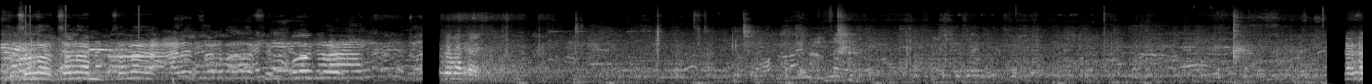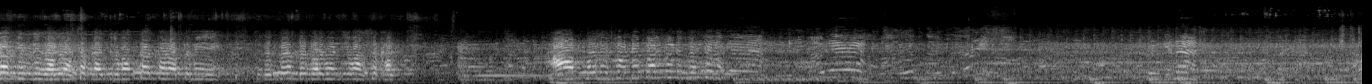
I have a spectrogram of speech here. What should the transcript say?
चला चला चला अरे चल बाळा शिकवण कर. ड्राफ्टिंग झाली असं काहीतरी म्हणतात तेव्हा तुम्ही ते दोन डिपार्टमेंटची माणसं खाल हा पोलीस डिपार्टमेंट घेते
